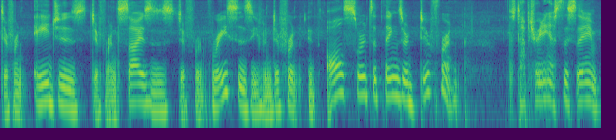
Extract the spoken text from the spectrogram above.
different ages, different sizes, different races, even different, all sorts of things are different. Stop treating us the same.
